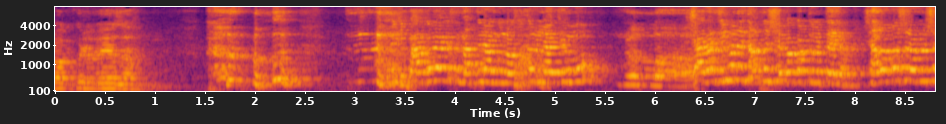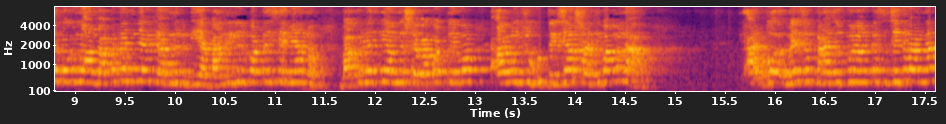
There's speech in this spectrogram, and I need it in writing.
লগ করে লয়ে যা। সারা জীবনে আপনার সেবা করতে করতে এলাম। সারা বছর আপনার সেবা করব। আমার বাপের নিয়ে আপনার বিয়া বান্দিগিরি করতে এসে আমি আনো? বাপের নিয়ে আপনার সেবা করতে হইব? আমি একটু ঘুরতে যাও শান্তি পাবো না? আর মেজর মাঝুর কাছে যেতে পারেন না।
